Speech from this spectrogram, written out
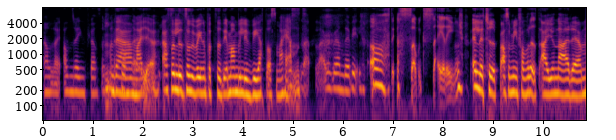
andra, andra influencers. Men det är man ju. Alltså lite som du var inne på tidigare, man vill ju veta vad som har hänt. snälla, jag vill bara det jag vill. Åh, det är so exciting. Eller typ, alltså min favorit är ju när eh,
